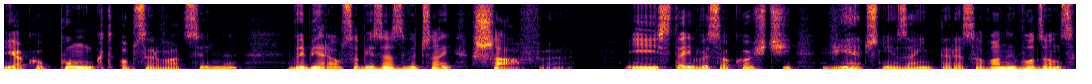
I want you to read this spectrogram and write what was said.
Jako punkt obserwacyjny wybierał sobie zazwyczaj szafę i z tej wysokości, wiecznie zainteresowany, wodząc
